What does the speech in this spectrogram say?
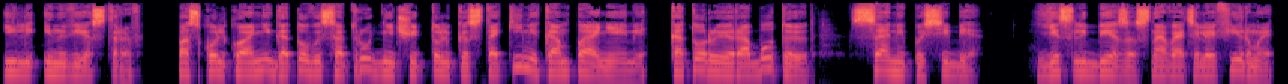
или инвесторов, поскольку они готовы сотрудничать только с такими компаниями, которые работают сами по себе. Если без основателя фирмы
